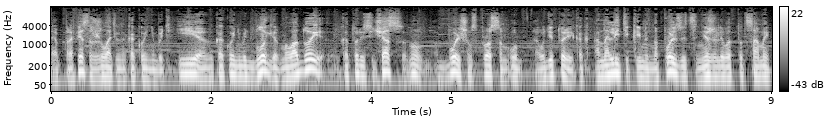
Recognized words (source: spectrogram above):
э, профессор желательно какой-нибудь, и какой-нибудь блогер молодой, который сейчас, ну, большим спросом у аудитории, как аналитик именно пользуется, нежели вот тот самый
